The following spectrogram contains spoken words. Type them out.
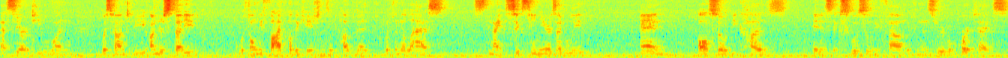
SCRT1 was found to be understudied with only five publications of PubMed within the last 16 years, I believe. And also because it is exclusively found within the cerebral cortex,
